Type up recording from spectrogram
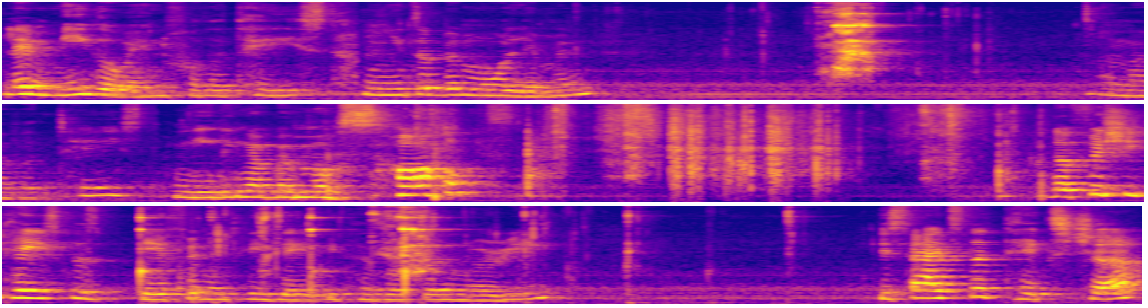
Let me go in for the taste. Needs a bit more lemon. Another taste. Needing a bit more salt. The fishy taste is definitely there because of the nori. Besides the texture,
